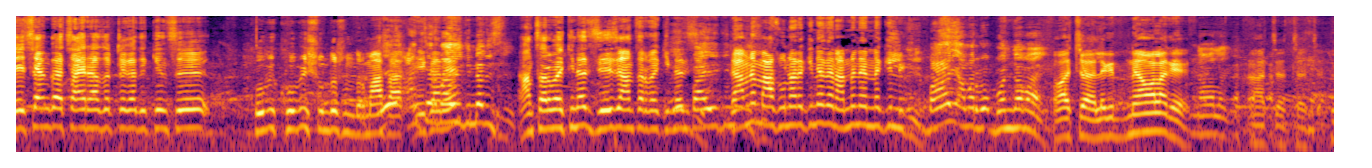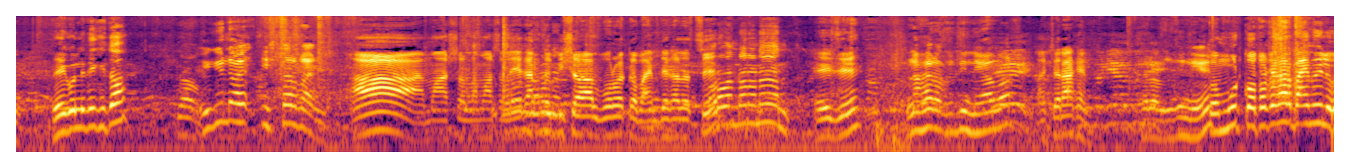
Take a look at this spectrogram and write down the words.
এই চ্যাংরা চার হাজার টাকা দিয়ে কিনছে। খুবই খুবই সুন্দর সুন্দর মাছ। আর এখানে আনসার ভাই কিনা দিছে এই যে আনসার ভাই কিনা দিছে। আপনি মাছ ওনারা কিনা দেন আপনি নেন না কি লিখি? ভাই আমার বঞ্জামাই আচ্ছা লেগে নেওয়া লাগে? নেওয়া লাগে। আচ্ছা আচ্ছা আচ্ছা। এইগুলি দেখি তো। এগুলো স্টার বাই আ মাশাআল্লাহ মাশাআল্লাহ। এখানে তো বিশাল বড় একটা বাইম দেখা যাচ্ছে। বড় বান্ডানো নেন। এই যে। না হেরা যদি নে আবার? আচ্ছা রাখেন। তো মোট কত টাকার বাইম হইল?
